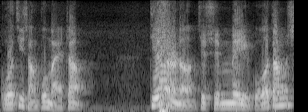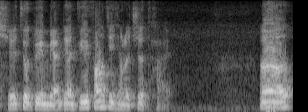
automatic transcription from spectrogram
国际上不买账；第二呢，就是美国当时就对缅甸军方进行了制裁，呃，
